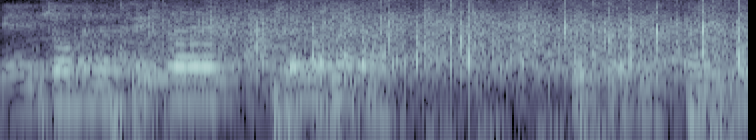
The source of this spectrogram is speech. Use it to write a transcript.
Game shot in the fifth deck. Trailer Flatter. Sixth deck is 24.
